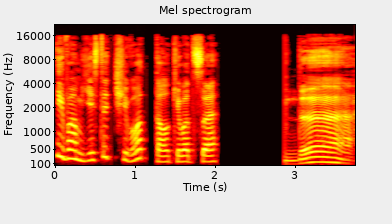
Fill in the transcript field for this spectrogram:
«И вам есть от чего отталкиваться». «Да,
